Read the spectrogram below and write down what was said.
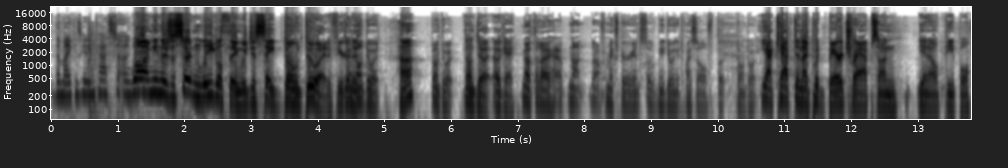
the mic is getting passed to Unger. Well, I mean, there's a certain legal thing. We just say don't do it. If you're Yeah, gonna, don't do it. huh? Don't do it. Don't do it. Okay. Not that I have not not from experience of me doing it to myself, but don't do it. Yeah, Captain. I put bear traps on you know people,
